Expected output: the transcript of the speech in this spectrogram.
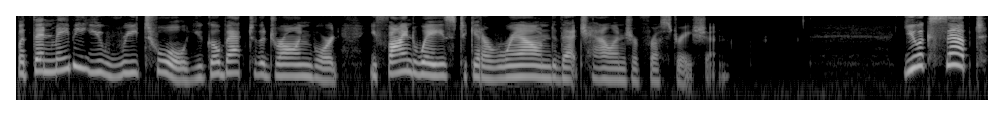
but then maybe you retool, you go back to the drawing board, you find ways to get around that challenge or frustration. You accept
